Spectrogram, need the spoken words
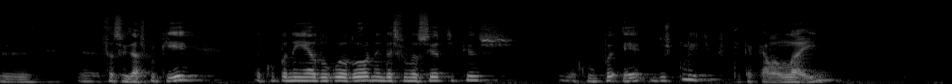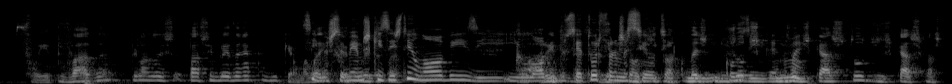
uh, facilidades. Porquê? A culpa nem é do regulador, nem das farmacêuticas, a culpa é dos políticos, porque aquela lei foi aprovada pela, pela Assembleia da República. É uma Sim, lei mas sabemos que existem lobbies e, e claro, o lobby do setor farmacêutico, aqui, mas nos outros, nos é? outros casos, todos os casos que, nós,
